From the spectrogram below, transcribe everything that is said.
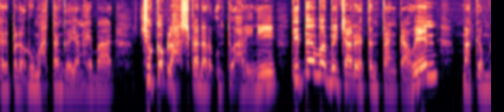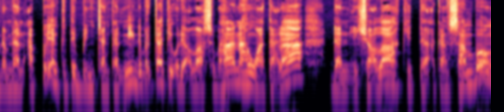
daripada rumah tangga yang hebat. Cukuplah sekadar untuk hari ini. Kita berbicara tentang kahwin. Maka mudah-mudahan apa yang kita bincangkan ini diberkati oleh Allah Subhanahu Wa Taala dan insya-Allah kita akan sambung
